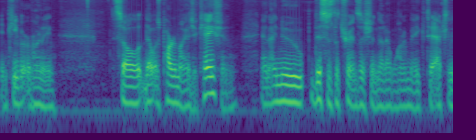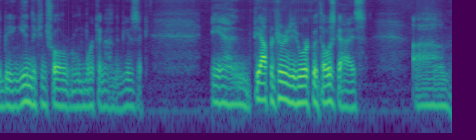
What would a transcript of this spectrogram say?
and keep it running. So that was part of my education. And I knew this is the transition that I want to make to actually being in the control room working on the music. and the opportunity to work with those guys, um,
